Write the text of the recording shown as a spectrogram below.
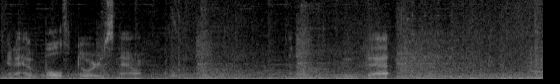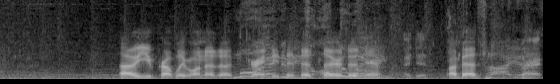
I'm gonna have both doors now. Move that. Oh, you probably wanted a More grindy enemies bit there, didn't you? I did. My bad. Flyers Alright.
